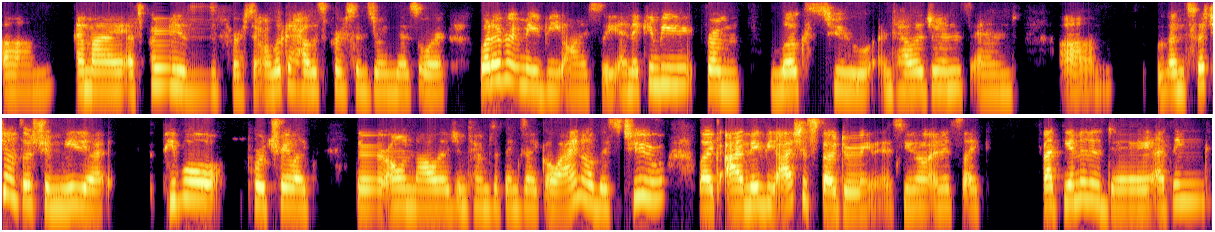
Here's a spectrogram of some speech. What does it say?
um, am I as pretty as this person? Or look at how this person's doing this, or whatever it may be, honestly. And it can be from looks to intelligence and um, and especially on social media, people portray like their own knowledge in terms of things like, oh, I know this too. Like I maybe I should start doing this, you know? And it's like at the end of the day, I think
